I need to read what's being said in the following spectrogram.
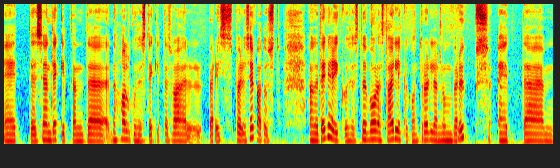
et see on tekitanud, noh, alguses tekitas vahel päris palju segadust, aga tegelikkuses tõepoolest allikakontroll on number üks, et ähm,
